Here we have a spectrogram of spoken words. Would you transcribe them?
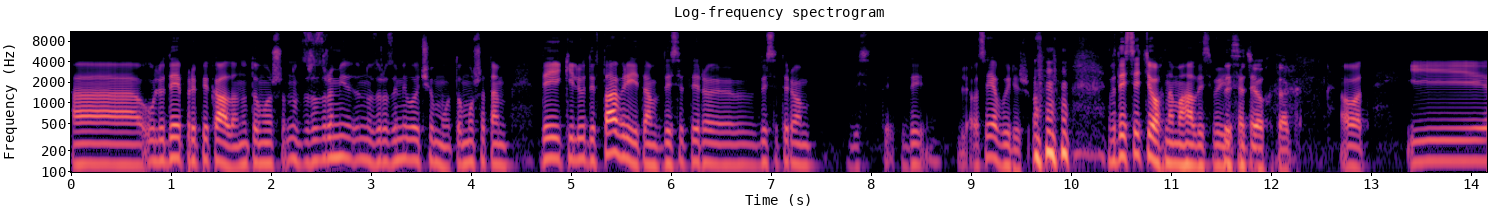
а, у людей припікало. Ну тому що ну зрозуміло, ну, зрозуміло чому. Тому що там деякі люди в Таврії, там в десятиро, в десятирьом. Десяти, в де, бля, оце я вирішу. в десятьох намагались виїхати. Десятьох, так. От. І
